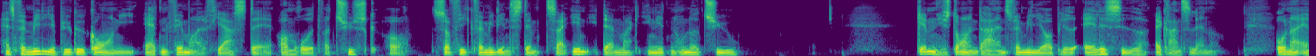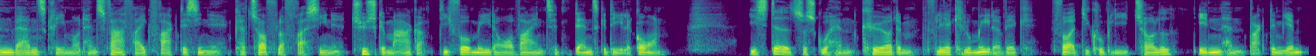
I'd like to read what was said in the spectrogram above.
Hans familie byggede gården i 1875, da området var tysk, og så fik familien stemt sig ind i Danmark i 1920. Gennem historien der har hans familie oplevet alle sider af grænselandet. Under 2. verdenskrig måtte hans farfar ikke fragte sine kartofler fra sine tyske marker de få meter over vejen til den danske del af gården. I stedet så skulle han køre dem flere kilometer væk, for at de kunne blive tollet, inden han bragte dem hjem.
